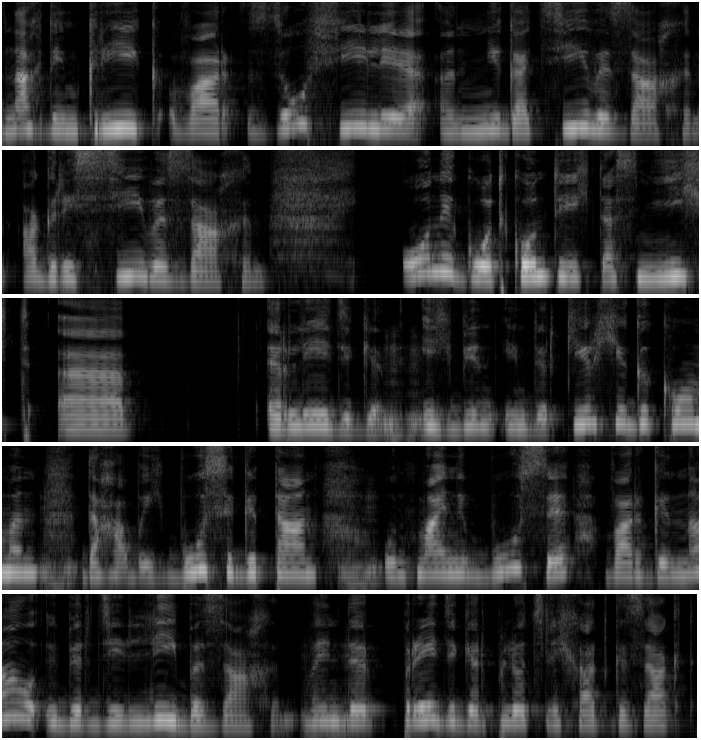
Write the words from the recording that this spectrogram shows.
nach dem Krieg war so viele äh, negative Sachen, aggressive Sachen. Ohne Gott konnte ich das nicht äh, erledigen. Ich bin in der Kirche gekommen, da habe ich Buße getan und meine Buße war genau über die Liebe-Sachen. Wenn der Prediger plötzlich hat gesagt,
